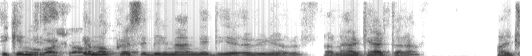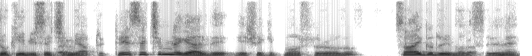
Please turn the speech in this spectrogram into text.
İkincisi demokrasi bilmem ne diye övünüyoruz. Hani her her taraf. Hani çok iyi bir seçim Evet. yaptık diye seçimle geldi Şekip Mosturoğlu. Saygı duymalısın. Ne?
